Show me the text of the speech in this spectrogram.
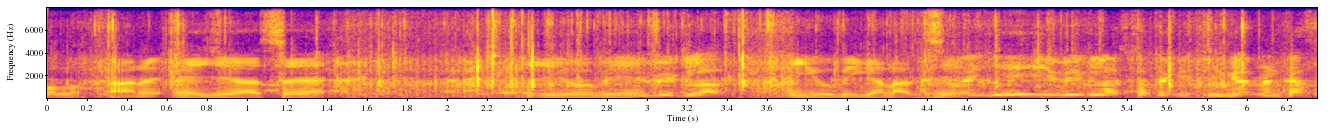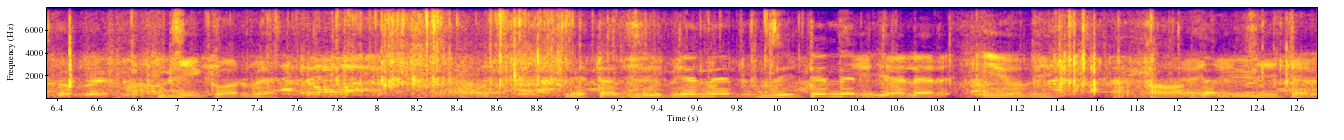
বলো। আর এই যে আছে UB EV glass. UB glass জি। এই ইভি গ্লাসটাতে কি ফিঙ্গারপ্রিন্ট কাজ করবে? জি করবে। এটা জিটেলের জিটেলের জিটেলের ইউবি আমাদের জিটেল।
